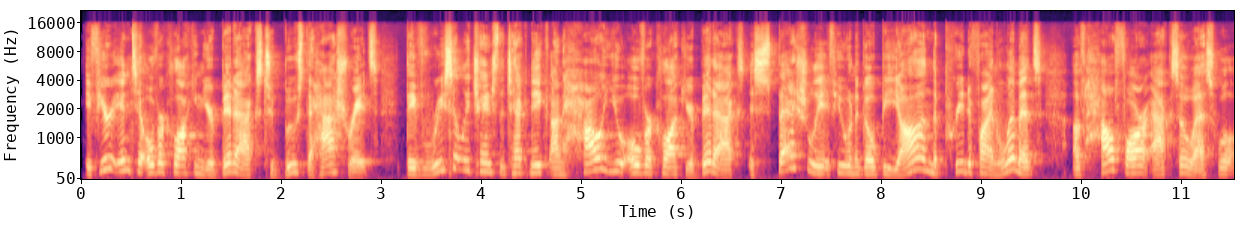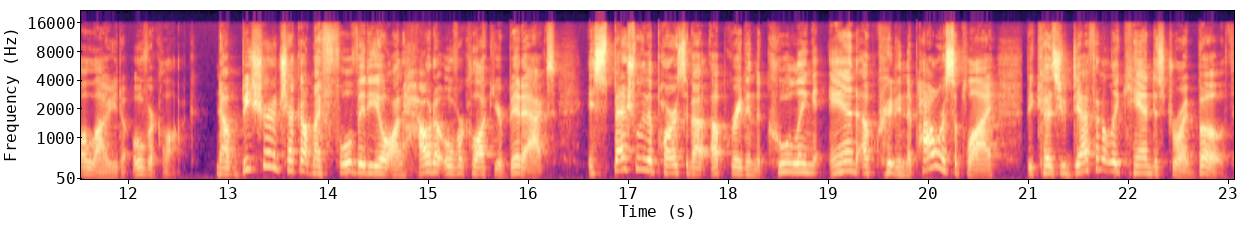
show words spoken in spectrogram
If you're into overclocking your Bitaxe to boost the hash rates, they've recently changed the technique on how you overclock your Bitaxe, especially if you want to go beyond the predefined limits of how far AxeOS will allow you to overclock. Now be sure to check out my full video on how to overclock your Bitaxe, especially the parts about upgrading the cooling and upgrading the power supply, because you definitely can destroy both.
